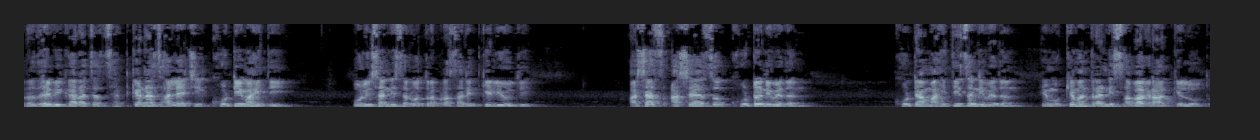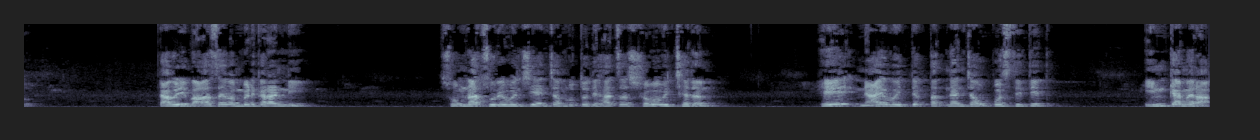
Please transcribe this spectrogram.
हृदयविकाराच्या झटक्यानं झाल्याची खोटी माहिती पोलिसांनी सर्वत्र प्रसारित केली होती. अशाच आशयाचं खोटं निवेदन खोट्या माहितीचं निवेदन हे मुख्यमंत्र्यांनी सभागृहात केलं होतं. त्यावेळी बाळासाहेब आंबेडकरांनी सोमनाथ सूर्यवंशी यांच्या मृतदेहाचं शवविच्छेदन हे न्यायवैद्यक तज्ज्ञांच्या उपस्थितीत इन कॅमेरा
